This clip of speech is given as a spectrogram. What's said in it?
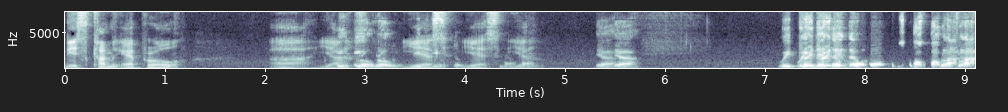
this coming April. Uh, yeah. April. Yes, yes, yeah. Yeah. Yeah. We We pray that pray the that the war will stop stop lah. lah.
